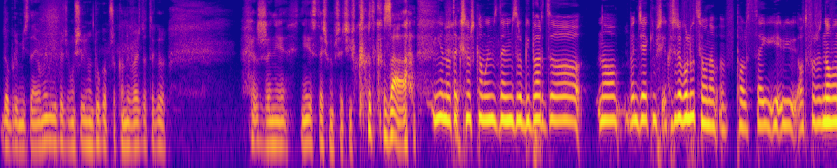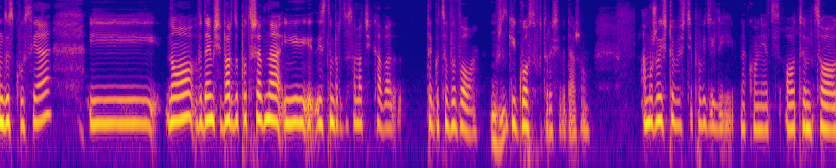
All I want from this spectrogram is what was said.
dobrymi znajomymi i będziemy musieli ją długo przekonywać do tego, że nie, nie jesteśmy przeciwko, tylko za. Nie, no ta książka moim zdaniem zrobi bardzo, no będzie jakimś, jakąś rewolucją na, w Polsce i, i, otworzy nową dyskusję i no wydaje mi się bardzo potrzebna i jestem bardzo sama ciekawa tego, co wywoła, mhm. wszystkich głosów, które się wydarzą. A może jeszcze byście powiedzieli na koniec o tym, co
